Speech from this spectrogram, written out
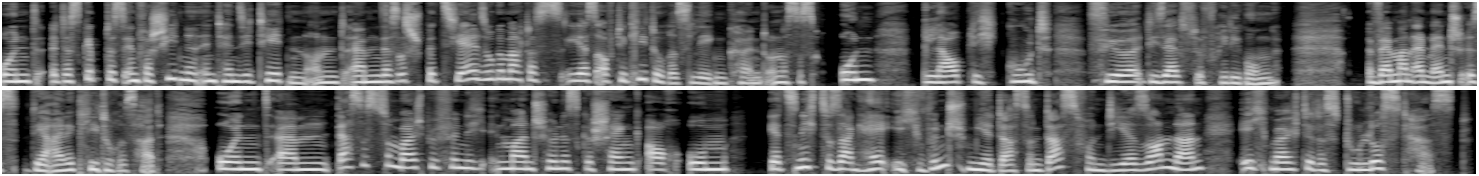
Und das gibt es in verschiedenen Intensitäten. Und ähm, das ist speziell so gemacht, dass ihr es auf die Klitoris legen könnt. Und es ist unglaublich gut für die Selbstbefriedigung wenn man ein Mensch ist, der eine Klitoris hat. Und ähm, das ist zum Beispiel, finde ich, immer ein schönes Geschenk, auch um jetzt nicht zu sagen, hey, ich wünsche mir das und das von dir, sondern ich möchte, dass du Lust hast.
